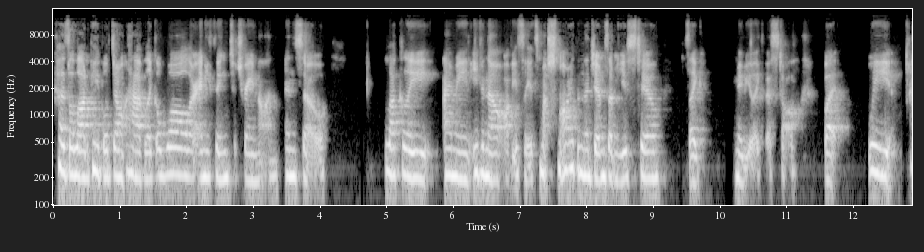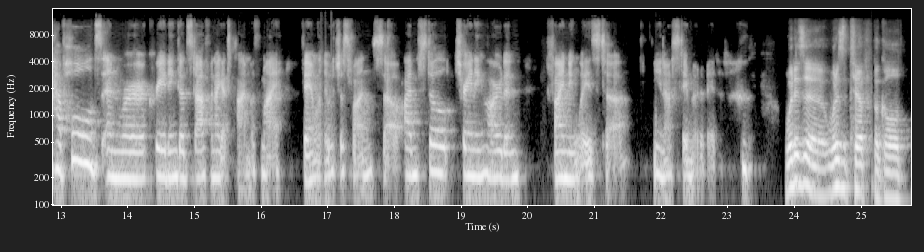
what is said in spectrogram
because a lot of people don't have like a wall or anything to train on. And so, luckily, I mean, even though obviously it's much smaller than the gyms I'm used to, it's like maybe like this tall, but we have holds and we're creating good stuff, and I get to climb with my family, which is fun. So I'm still training hard and finding ways to, you know, stay motivated. what is a what is a typical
